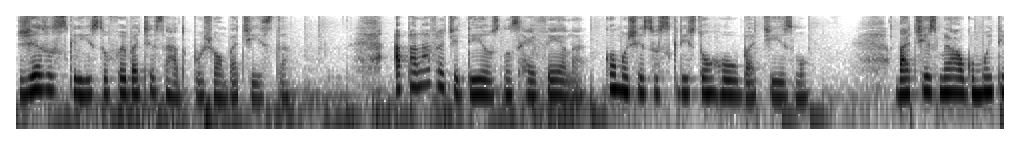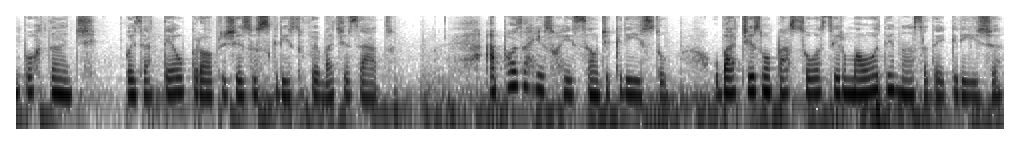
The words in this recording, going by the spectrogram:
Jesus Cristo foi batizado por João Batista. A palavra de Deus nos revela como Jesus Cristo honrou o batismo. Batismo é algo muito importante, pois até o próprio Jesus Cristo foi batizado. Após a ressurreição de Cristo, o batismo passou a ser uma ordenança da Igreja.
